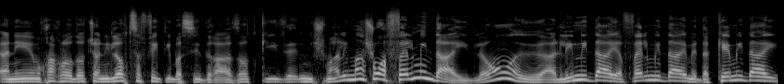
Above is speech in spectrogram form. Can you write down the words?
אני מוכרח להודות שאני לא צפיתי בסדרה הזאת, כי זה נשמע לי משהו אפל מדי, לא? אלים מדי, אפל מדי, מדכא מדי.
